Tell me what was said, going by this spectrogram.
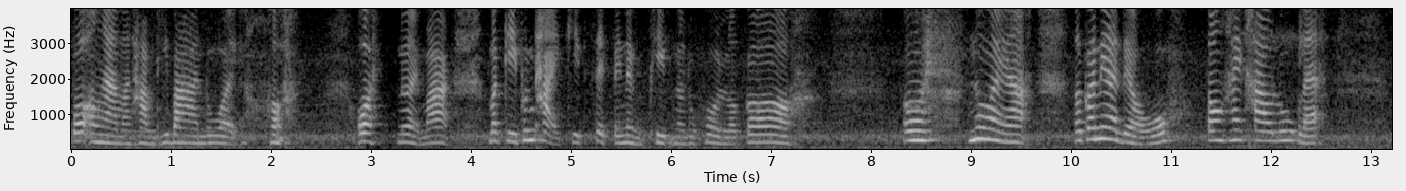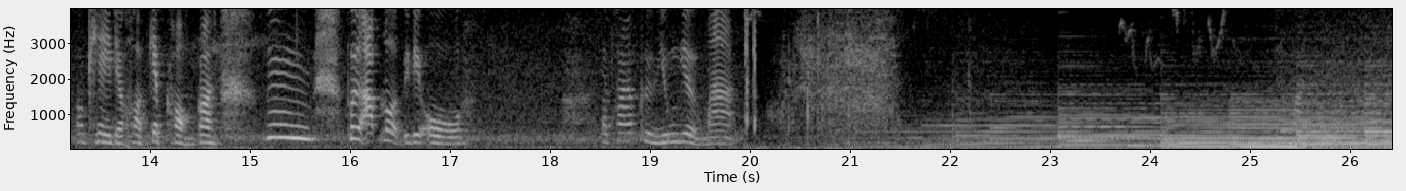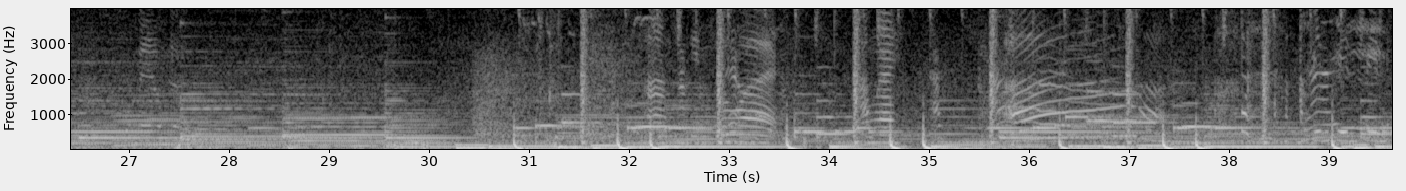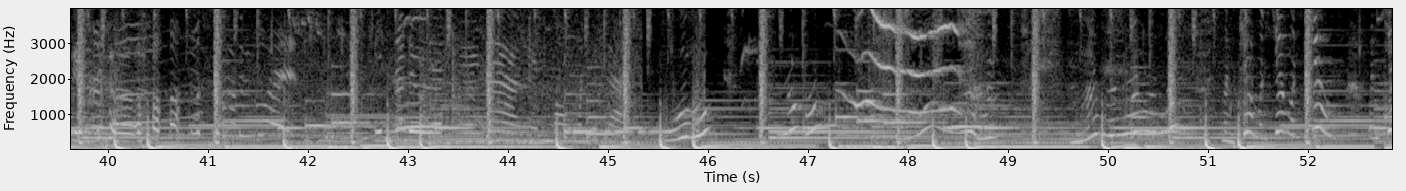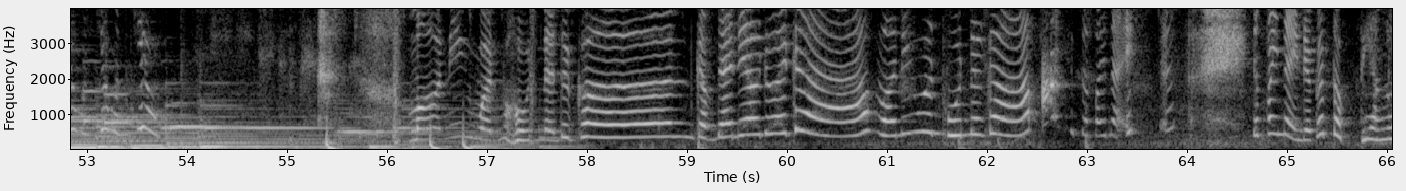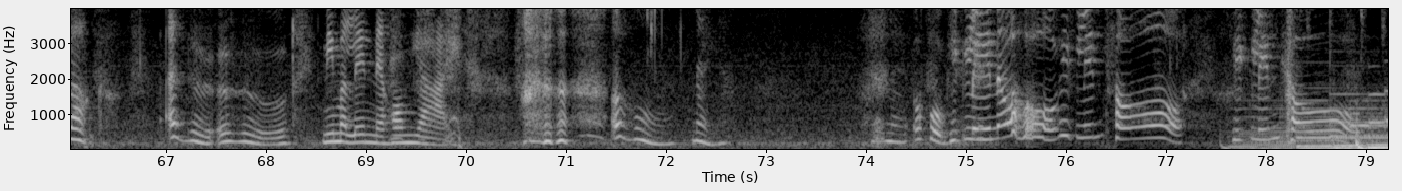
ปีโป้เอางานมาทำที่บ้านด้วยโอ้ยเหนื่อยมาก เมื่อกี้เพิ่งถ่ายคลิปเสร็จไปหนึ่งคลิปนะทุกคนแล้วก็ โอ้ยเหนื่อยอะแล้วก็เนี่ยเดี๋ยวต้องให้ข้าวลูกแล้วโอเค เดี๋ยวขอเก็บของก่อนเพิ่งอัปโหลดวิดีโอ สภาพคือยุ่งเหยิงมาก ไหนเดี๋ยวก็ตกเตียงหรอกเออเหอะเออเหอะนี่มาเล่นในห้องยายโอ้โหไหนอะไหนโอ้โหพิกลิ้นโอ้โหพิกลิ้นโชว์พิกลิ้นโชว์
